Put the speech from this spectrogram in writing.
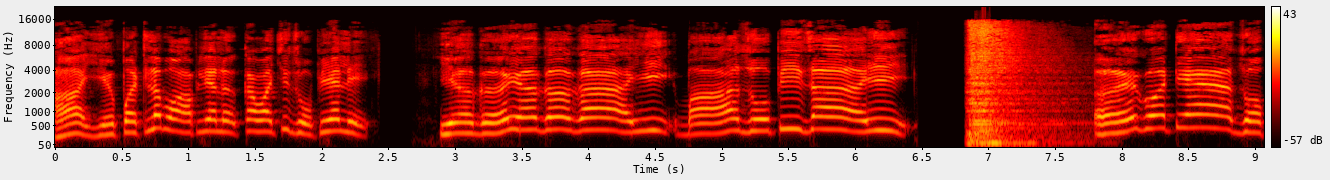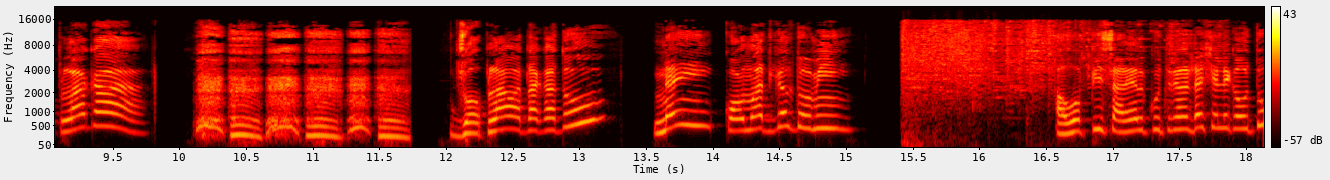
हा हे पटलं भाऊ आपल्याला. कवाची झोपी आले यग यग गाई. बा झोपी जाई. अय गोट्या झोपला का? झोपला होता का तू? नाही कोमात गेल तुम्ही अहो ती साळेल कुत्र्याला डशेले का हो तू?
